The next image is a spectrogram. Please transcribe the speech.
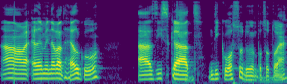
A máme eliminovat Helgu a získat díku osudu, nebo co to je?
